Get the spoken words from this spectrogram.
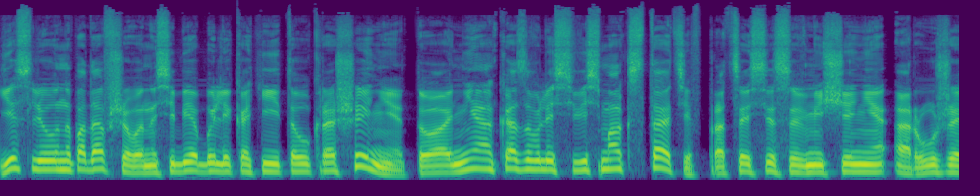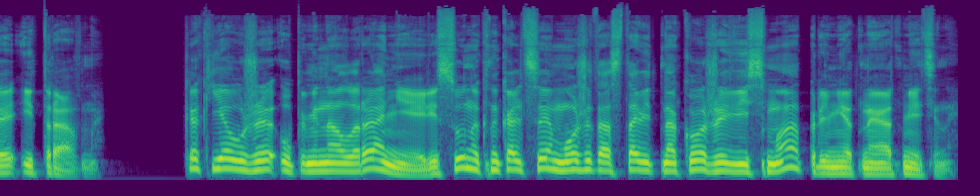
Если у нападавшего на себе были какие-то украшения, то они оказывались весьма кстати в процессе совмещения оружия и травмы. Как я уже упоминал ранее, рисунок на кольце может оставить на коже весьма приметные отметины.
